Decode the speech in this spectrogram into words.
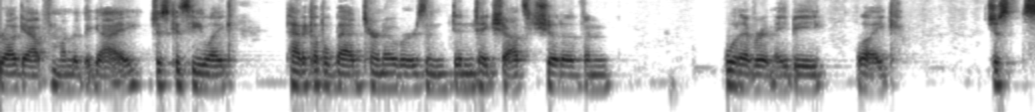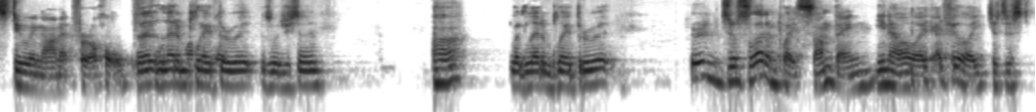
rug out from under the guy just because he like had a couple bad turnovers and didn't take shots he should have and whatever it may be like just stewing on it for a whole. Let, let him play through it. Is what you're saying? Huh? Like let him play through it. Or just let him play something. You know, like I feel like just just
